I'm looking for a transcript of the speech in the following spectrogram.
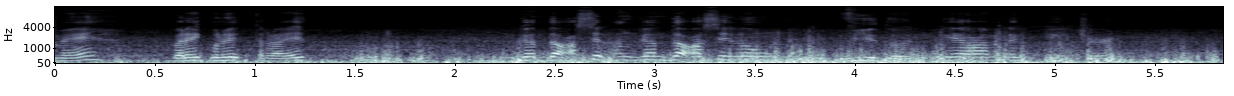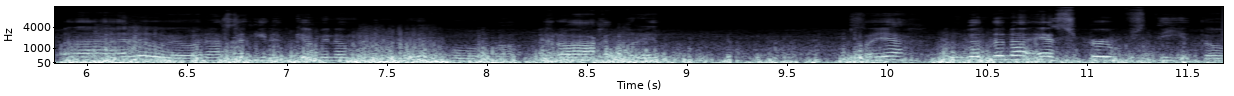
Kami, balik ulit right. Ang ganda kasi, ang ganda kasi nung view doon, kaya kami nagpicture. Panalo eh, nasa gilid kami ng bundok bumaba. Pero akit ulit. Mas Saya. Ang ganda ng S-curves dito.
